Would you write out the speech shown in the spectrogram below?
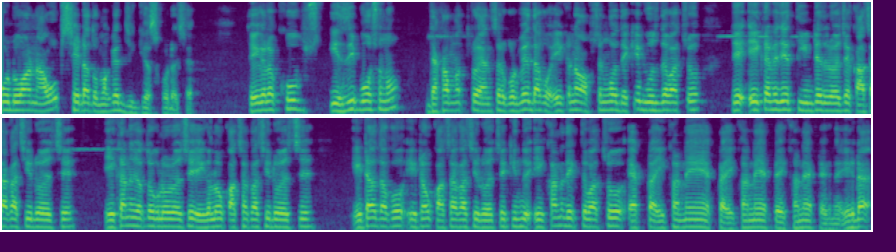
ওড ওয়ান আউট সেটা তোমাকে জিজ্ঞেস করেছে। তো এগুলো খুব ইজি প্রশ্ন, দেখা মাত্র অ্যান্সার করবে। দেখো, এখানে অপশনগুলো দেখে বুঝতে পারছ যে এখানে যে তিনটে রয়েছে, কাছাকাছি রয়েছে, এখানে যতগুলো রয়েছে এগুলো কাছাকাছি রয়েছে। এটাও দেখো, এটাও কাছাকাছি রয়েছে, কিন্তু এখানে দেখতে পাচ্ছ একটা এখানে একটা এখানে একটা এখানে একটা এখানে। এটা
